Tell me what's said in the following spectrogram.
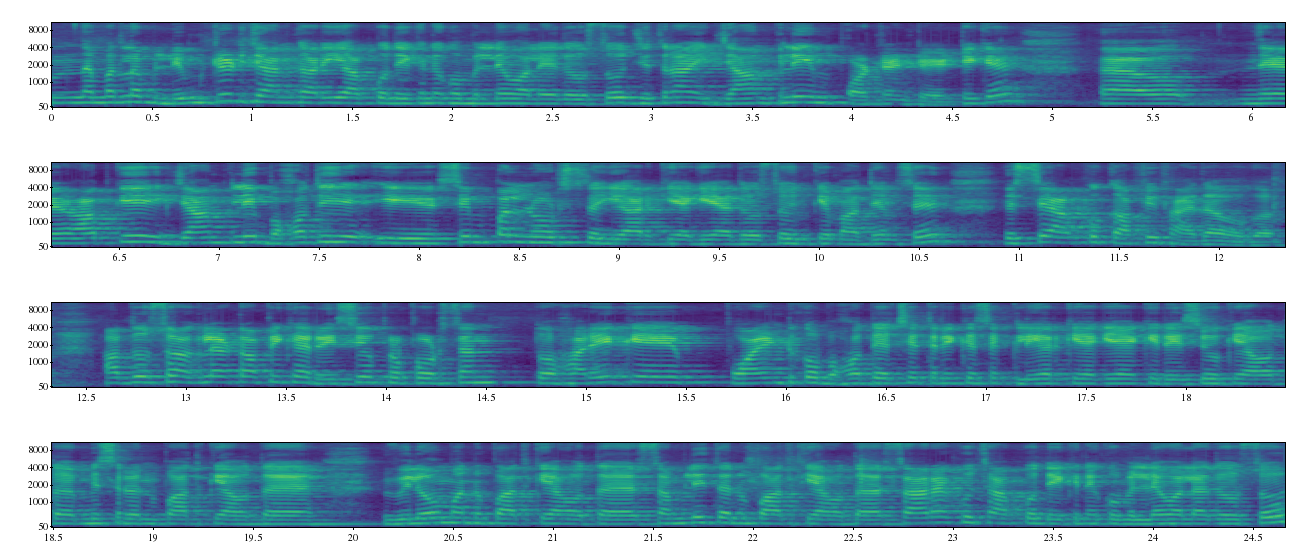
मतलब लिमिटेड जानकारी आपको देखने को मिलने वाले है दोस्तों, जितना एग्ज़ाम के लिए इंपॉर्टेंट है, ठीक है? आपके एग्ज़ाम के लिए बहुत ही सिंपल नोट्स तैयार किया गया है दोस्तों इनके माध्यम से, इससे आपको काफ़ी फ़ायदा होगा। अब दोस्तों अगला टॉपिक है रेशियो प्रोपोर्शन तो हर एक पॉइंट को बहुत ही अच्छे तरीके से क्लियर किया गया है कि रेशियो क्या होता है, मिश्र अनुपात क्या होता है, विलोम अनुपात क्या होता है, सम्मिलित अनुपात क्या होता है, सारा कुछ आपको देखने को मिलने वाला है दोस्तों।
